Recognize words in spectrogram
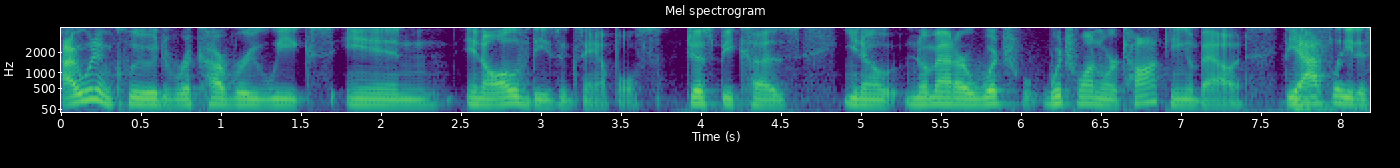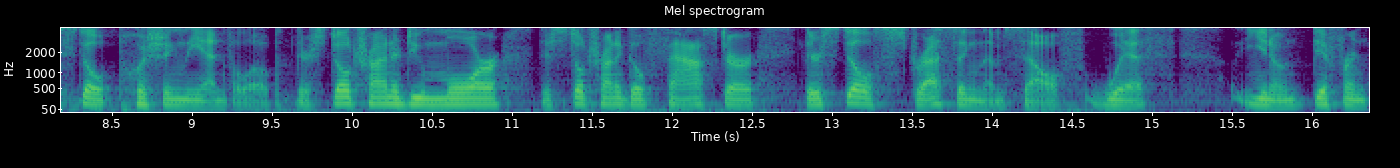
I would include recovery weeks in in all of these examples, just because you know no matter which which one we're talking about, the athlete is still pushing the envelope. They're still trying to do more. They're still trying to go faster. They're still stressing themselves with you know different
